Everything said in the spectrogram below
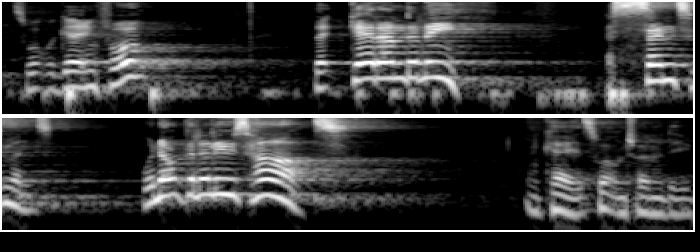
That's what we're going for. That get underneath a sentiment. We're not going to lose heart. Okay, it's what I'm trying to do.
